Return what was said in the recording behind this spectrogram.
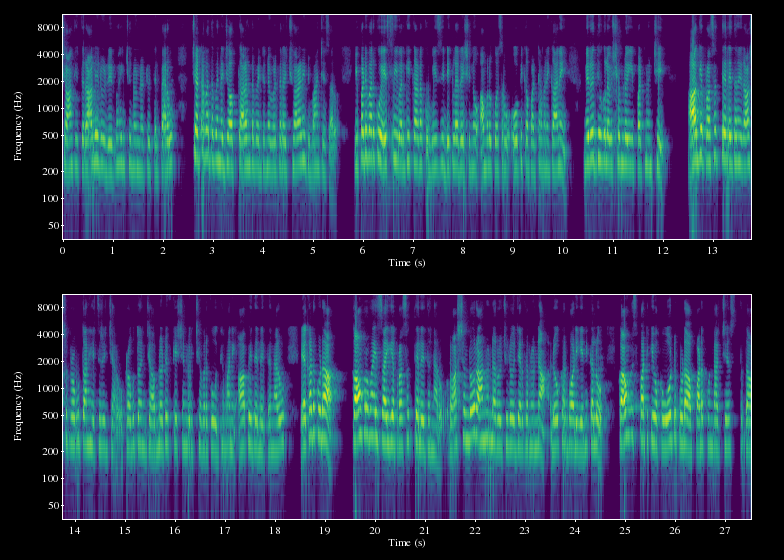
శాంతియుత ర్యాలీలు నిర్వహించనున్నట్లు తెలిపారు. చట్టబద్ధమైన జాబ్ క్యాలెండర్ వెంటనే విడుదల చేయాలని డిమాండ్ చేశారు. ఇప్పటి వరకు ఎస్సీ వర్గీకరణకు బీసీ డిక్లరేషన్ అమలు కోసం ఓపిక పట్టామని కానీ నిరుద్యోగుల విషయంలో ఇప్పటి నుంచి ఆగే ప్రసక్తే లేదని రాష్ట్ర ప్రభుత్వాన్ని హెచ్చరించారు. ప్రభుత్వం జాబ్ నోటిఫికేషన్లు ఇచ్చే వరకు ఉద్యమాన్ని ఆపేదే లేదన్నారు. ఎక్కడ కూడా కాంప్రమైజ్ అయ్యే ప్రసక్తే లేదన్నారు. రాష్ట్రంలో రానున్న రోజుల్లో జరగనున్న లోకల్ బాడీ ఎన్నికల్లో కాంగ్రెస్ పార్టీకి ఒక ఓటు కూడా పడకుండా చేస్తా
